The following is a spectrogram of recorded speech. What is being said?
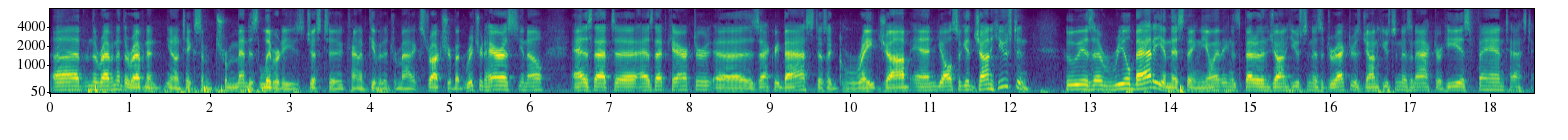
Uh, than the Revenant. The Revenant, you know, takes some tremendous liberties just to kind of give it a dramatic structure. But Richard Harris, you know, as that uh, as that character, uh, Zachary Bass does a great job, and you also get John Huston, who is a real baddie in this thing. The only thing that's better than John Huston as a director is John Huston as an actor. He is fantastic.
